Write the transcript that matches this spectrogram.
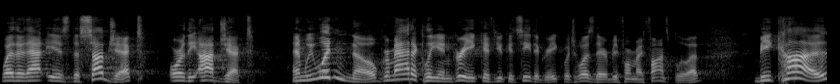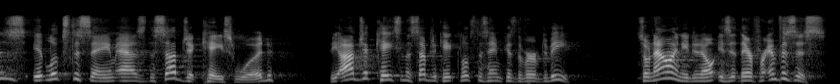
whether that is the subject or the object. And we wouldn't know grammatically in Greek, if you could see the Greek, which was there before my fonts blew up, because it looks the same as the subject case would. The object case and the subject case looks the same because the verb to be. So now I need to know is it there for emphasis?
